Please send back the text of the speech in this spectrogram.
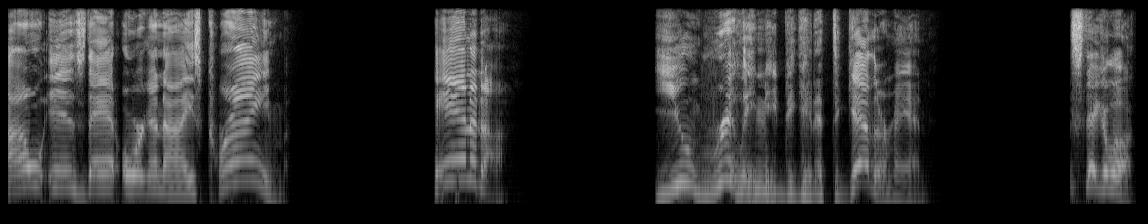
How is that organized crime? Canada. You really need to get it together, man. Let's take a look.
